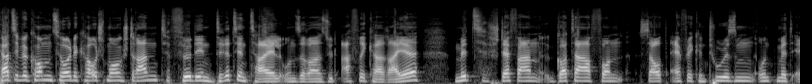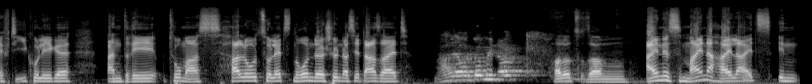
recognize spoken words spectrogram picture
Herzlich willkommen zu heute Couch Morgen Strand für den dritten Teil unserer Südafrika-Reihe mit Stefan Gotta von South African Tourism und mit FTI-Kollege André Thomas. Hallo zur letzten Runde, schön, dass ihr da seid. Hallo Dominik. Hallo zusammen. Eines meiner Highlights in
